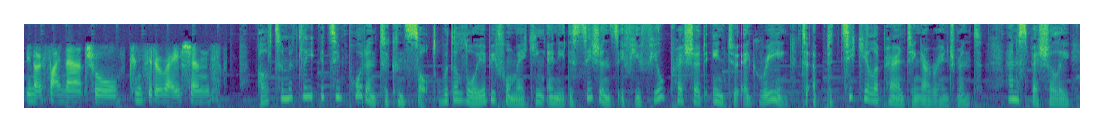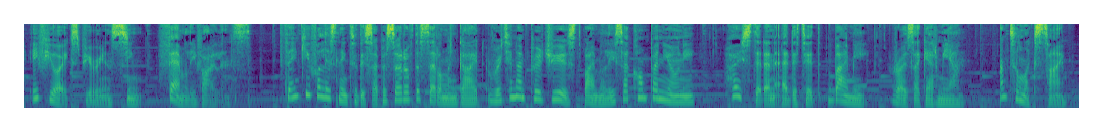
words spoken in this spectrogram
you know, financial considerations. Ultimately, it's important to consult with a lawyer before making any decisions if you feel pressured into agreeing to a particular parenting arrangement, and especially if you are experiencing family violence. Thank you for listening to this episode of The Settlement Guide, written and produced by Melissa Compagnoni, hosted and edited by me, Rosa Germian. Until next time.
